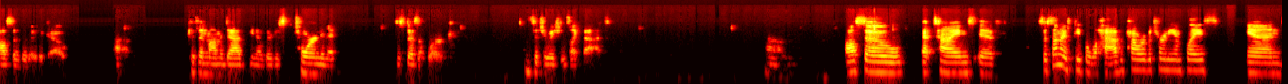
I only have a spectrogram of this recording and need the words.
also the way to go. Because um, then mom and dad, you know, they're just torn and it just doesn't work in situations like that. Um, also, at times if so sometimes people will have a power of attorney in place and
